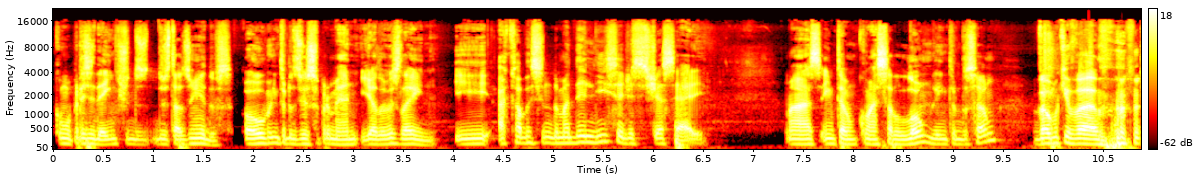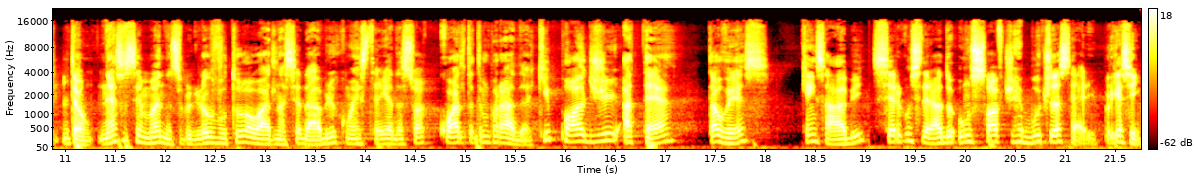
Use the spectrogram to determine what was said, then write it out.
como presidente dos, dos, Estados Unidos, ou introduzir Superman e a Lois Lane, e acaba sendo uma delícia de assistir a série. Mas então, com essa longa introdução, Vamos que vamos. então, nessa semana, Supergirl voltou ao ar na CW com a estreia da sua quarta temporada, que pode até, talvez, quem sabe, ser considerado um soft reboot da série. Porque assim,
